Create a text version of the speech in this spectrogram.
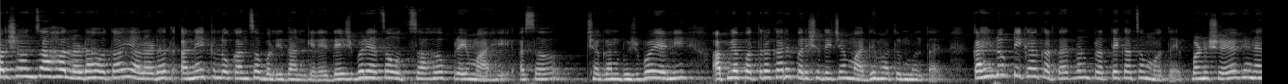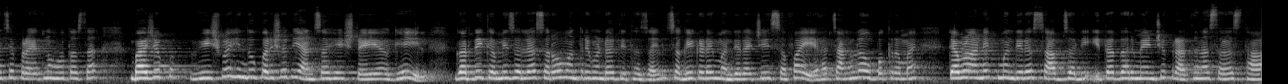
वर्षांचा हा लढा होता. या लढ्यात अनेक लोकांचं बलिदान केले देशभर याचा उत्साह प्रेम आहे असं छगन भुजबळ यांनी आपल्या पत्रकार परिषदेच्या माध्यमातून म्हणतात काही लोक टीका करतात पण प्रत्येकाचं मत आहे. पण श्रेय घेण्याचे प्रयत्न होत असतात. भाजप विश्व हिंदू परिषद यांचं हे श्रेय घेईल. गर्दी कमी झाल्यास सर्व मंत्रिमंडळ तिथं जाईल. सगळीकडे मंदिराची सफाई हा चांगला उपक्रम आहे. त्यामुळे अनेक मंदिरं साफ झाली. इतर धर्मियांची प्रार्थनास्थळं स्था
